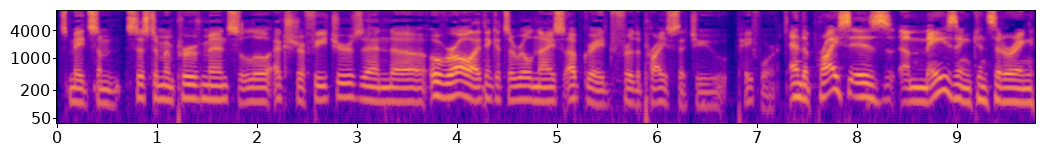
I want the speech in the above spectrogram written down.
it's made some system improvements, a little extra features, and uh, overall, I think it's a real nice upgrade for the price that you pay for it. And the price is amazing considering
